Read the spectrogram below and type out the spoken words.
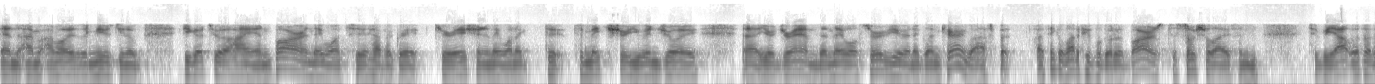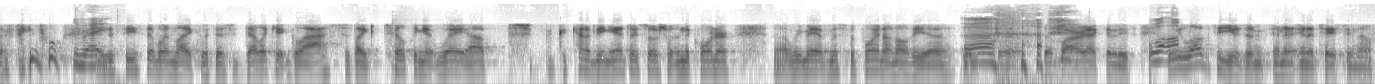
and I'm, I'm always amused. You know, if you go to a high-end bar and they want to have a great curation and they want to to, to make sure you enjoy uh, your dram, then they will serve you in a Glencairn glass. But I think a lot of people go to the bars to socialize and to be out with other people right. and to see someone like with this delicate glass like tilting it way up kind of being antisocial in the corner. Uh, we may have missed the point on all the, uh, the, uh. the, the bar activities. Well, we love to use them in a, in a tasting though.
